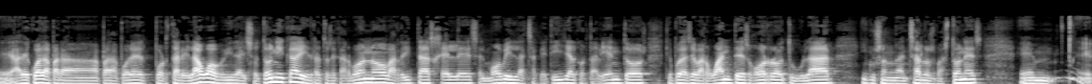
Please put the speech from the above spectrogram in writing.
Eh, adecuada para, para, poder portar el agua o bebida isotónica, hidratos de carbono, barritas, geles, el móvil, la chaquetilla, el cortavientos, que puedas llevar guantes, gorro, tubular, incluso enganchar los bastones. Em, eh,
